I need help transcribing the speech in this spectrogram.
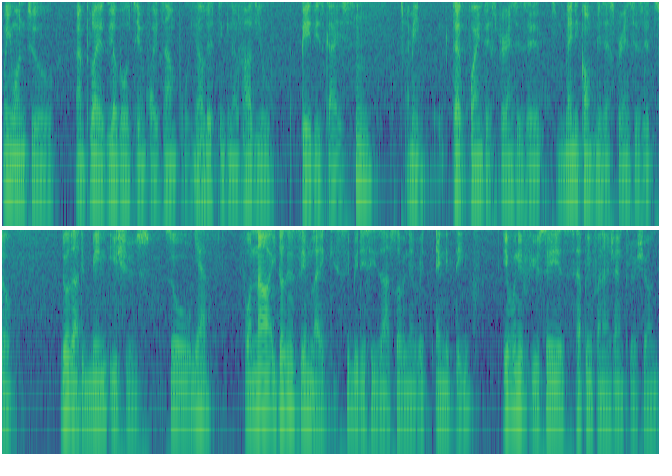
when you want to employ a global team, for example, you're Mm. always thinking of how do you pay these guys. Hmm. I mean, TechPoint experiences it. Many companies experiences it. So those are the main issues. So Yeah. for now, it doesn't seem like CBDCs are solving every, anything. Even if you say it's helping financial inclusion,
